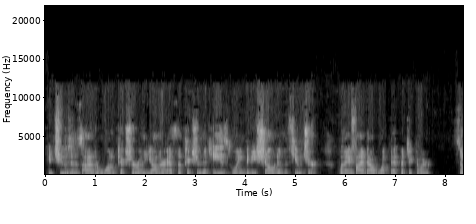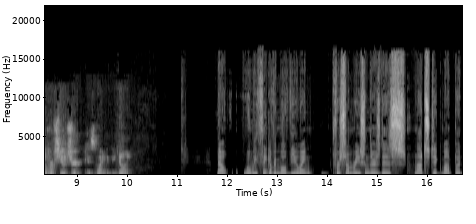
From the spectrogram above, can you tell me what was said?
he chooses either one picture or the other as the picture that he is going to be shown in the future when they find out what that particular silver future is going to be doing. Now, when we think of remote viewing, for some reason there's this not stigma, but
